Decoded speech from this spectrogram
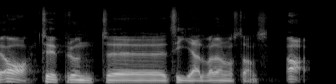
ja, typ runt eh, 10-11 där någonstans. Ja,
